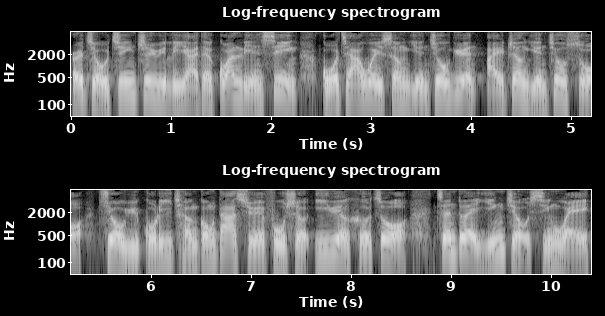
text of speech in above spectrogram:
而酒精至于罹癌的关联性，国家卫生研究院癌症研究所就与国立成功大学附设医院合作，针对饮酒行为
